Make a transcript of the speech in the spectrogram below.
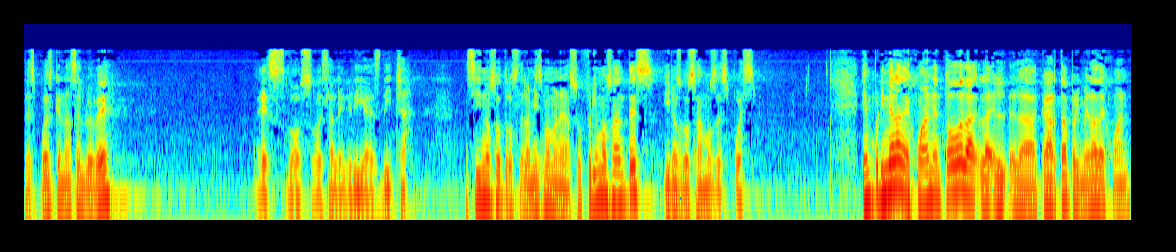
Después que nace el bebé, es gozo, es alegría, es dicha. Así nosotros de la misma manera sufrimos antes y nos gozamos después. En Primera de Juan, en toda la, la carta Primera de Juan,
